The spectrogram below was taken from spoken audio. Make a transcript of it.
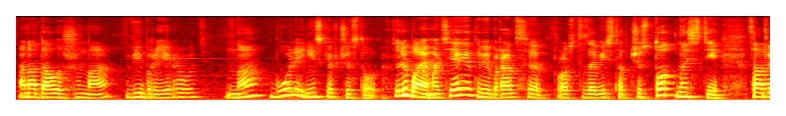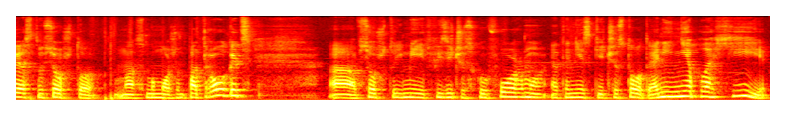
она должна вибрировать на более низких частотах. Любая материя, это вибрация, просто зависит от частотности. Соответственно, все, что у нас мы можем потрогать, а, все, что имеет физическую форму, это низкие частоты. Они неплохие,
